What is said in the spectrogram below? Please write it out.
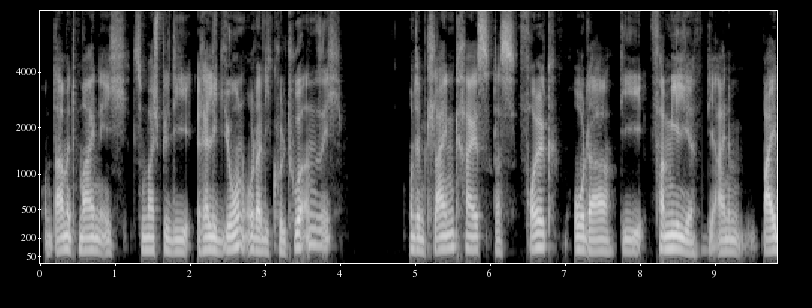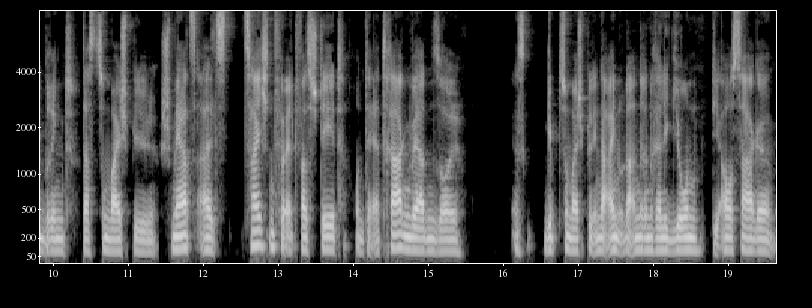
Und damit meine ich zum Beispiel die Religion oder die Kultur an sich, und im kleinen Kreis das Volk oder die Familie, die einem beibringt, dass zum Beispiel Schmerz als Zeichen für etwas steht und der ertragen werden soll. Es gibt zum Beispiel in der einen oder anderen Religion die Aussage,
